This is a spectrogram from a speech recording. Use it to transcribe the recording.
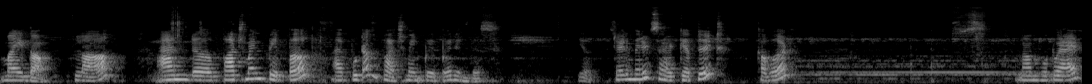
maida flour and uh, parchment paper. I put on parchment paper in this. Here, 10 minutes I kept it covered. Now I'm going to add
